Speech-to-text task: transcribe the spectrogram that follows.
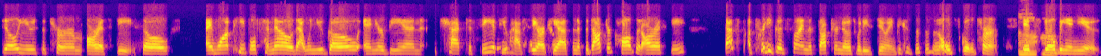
still use the term RSD. So I want people to know that when you go and you're being checked to see if you have CRPS, and if the doctor calls it RSD, that's a pretty good sign this doctor knows what he's doing because this is an old school term. Uh-huh. It's still being used.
